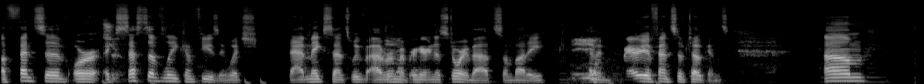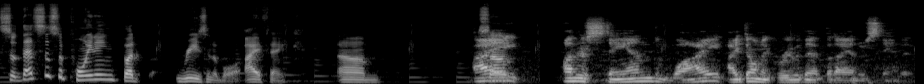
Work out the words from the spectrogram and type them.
offensive or Sure. excessively confusing. Which that makes sense. We've I Yeah. remember hearing a story about somebody having very offensive tokens. Um, so that's disappointing, but reasonable, I think. Um, I so- understand why. I don't agree with it, but I understand it.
